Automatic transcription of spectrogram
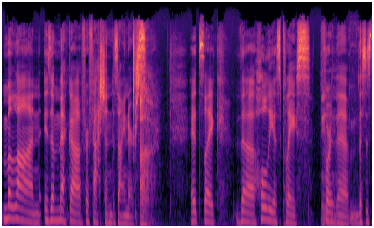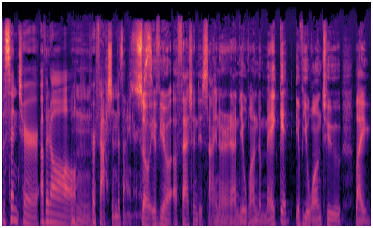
Milan is a Mecca for fashion designers, Ah, it's like the holiest place for Mm. them. This is the center of it all for fashion designers. so if you're a fashion designer and you want to make it, if you want to like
